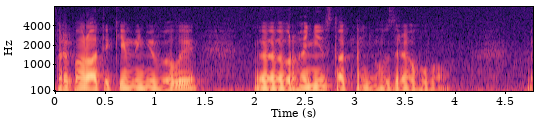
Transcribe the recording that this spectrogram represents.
препарат, який мені ввели, організм так на нього зреагував. Е,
